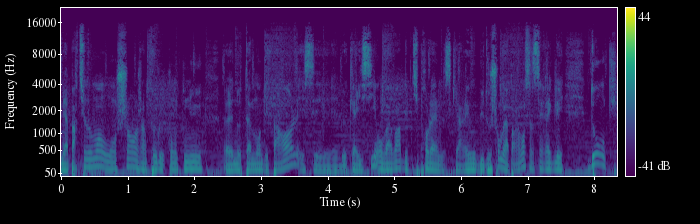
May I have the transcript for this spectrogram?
mais à partir du moment où on change un peu le contenu, euh, notamment des paroles, et c'est le cas ici, on va avoir des petits problèmes. Ce qui arrive au Budochon, mais apparemment ça s'est réglé. Donc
